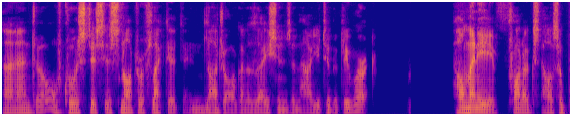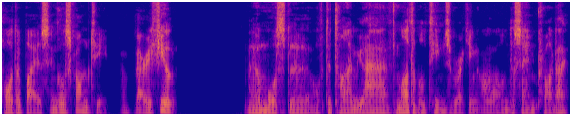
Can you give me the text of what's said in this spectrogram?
And uh, of course, this is not reflected in larger organizations and how you typically work. How many products are supported by a single Scrum team? Very few. Uh, most uh, of the time, you have multiple teams working on, on, the same product.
